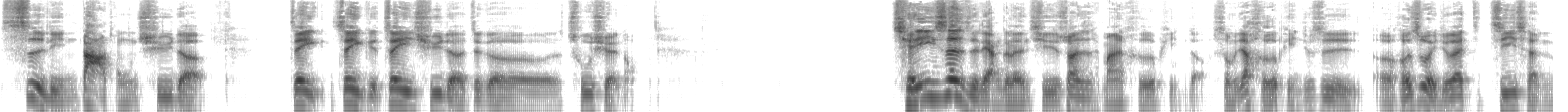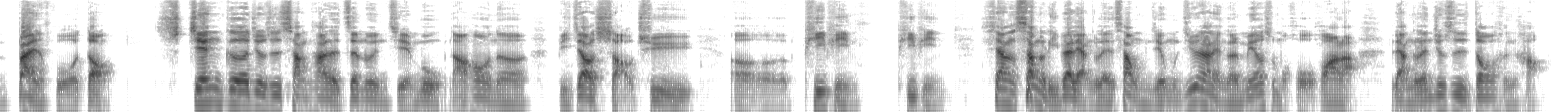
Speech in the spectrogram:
士林大同区的。这这个这一区的这个初选哦，前一阵子两个人其实算是蛮和平的。什么叫和平？就是呃，何志伟就在基层办活动，坚哥就是上他的政论节目，然后呢比较少去呃批评批评。像上个礼拜两个人上我们节目，基本上两个人没有什么火花啦，两个人就是都很好。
